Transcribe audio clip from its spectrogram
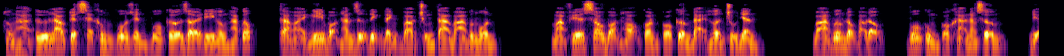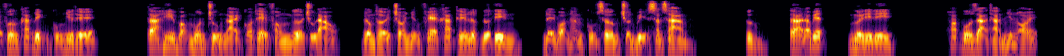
hồng hà tứ lao tuyệt sẽ không vô duyên vô cớ rời đi hồng hà cốc, ta hoài nghi bọn hắn dự định đánh vào chúng ta bá vương môn. Mà phía sau bọn họ còn có cường đại hơn chủ nhân. Bá vương động bạo động, vô cùng có khả năng sớm, địa phương khắc định cũng như thế ta hy vọng môn chủ ngài có thể phòng ngừa chú đáo, đồng thời cho những phe khác thế lực đưa tin, để bọn hắn cũng sớm chuẩn bị sẵn sàng. Ừ ta đã biết, ngươi đi đi. Hoác vô dạ thản nhiên nói.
